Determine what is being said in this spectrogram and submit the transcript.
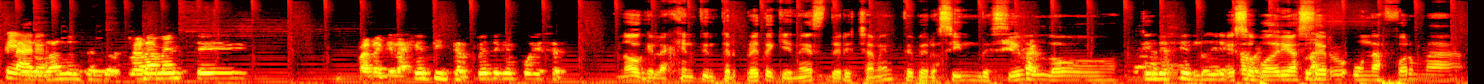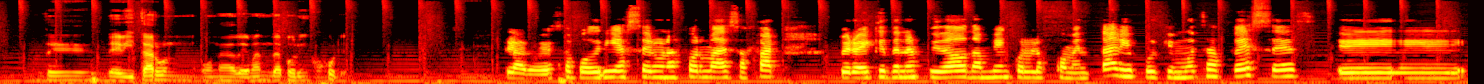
Claro. Dando a entender claramente para que la gente interprete quién puede ser. No, que la gente interprete quién es derechamente, pero sin decirlo. Sin decirlo Eso podría ser una forma de, evitar una demanda por injuria. Claro, eso podría ser una forma de zafar, pero hay que tener cuidado también con los comentarios, porque muchas veces eh,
